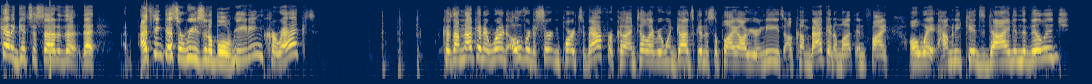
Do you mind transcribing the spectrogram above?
kind of gets us out of the that I think that's a reasonable reading, correct? Because I'm not going to run over to certain parts of Africa and tell everyone God's going to supply all your needs. I'll come back in a month and find, oh, wait, how many kids died in the village?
